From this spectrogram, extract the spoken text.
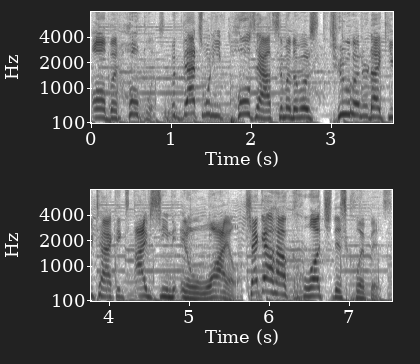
all but hopeless. But that's when he pulls out some of the most 200 IQ tactics I've seen in a while. Check out how clutch this clip is.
